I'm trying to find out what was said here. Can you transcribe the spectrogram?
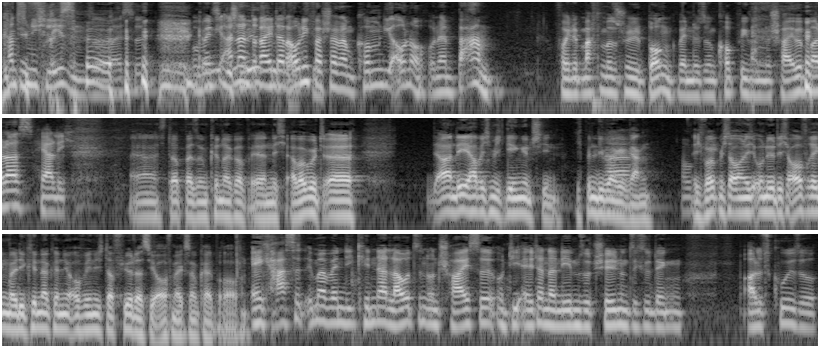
kannst Halt die du nicht Fresse. lesen, so, weißt du? Und wenn Kannst die anderen lesen, drei dann auch nicht verstanden haben, kommen die auch noch. Und dann Bam! Vorhin das macht immer so schön den Bong, wenn du so einen Kopf gegen so eine Scheibe ballerst. Herrlich. Ja, ich glaube bei so einem Kinderkopf eher nicht. Aber gut, äh, ja, nee, habe ich mich gegen entschieden. Ich bin lieber Ah, gegangen. okay. Ich wollte mich da auch nicht unnötig aufregen, weil die Kinder können ja auch wenig dafür, dass sie Aufmerksamkeit brauchen. Ey, ich hasse es immer, wenn die Kinder laut sind und scheiße und die Eltern daneben so chillen und sich so denken, alles cool so.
